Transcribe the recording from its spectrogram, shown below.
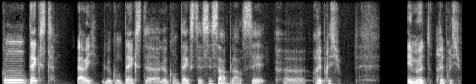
Contexte. Ah oui, le contexte, euh, le contexte, c'est simple, hein, c'est euh, répression. Émeute, répression.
